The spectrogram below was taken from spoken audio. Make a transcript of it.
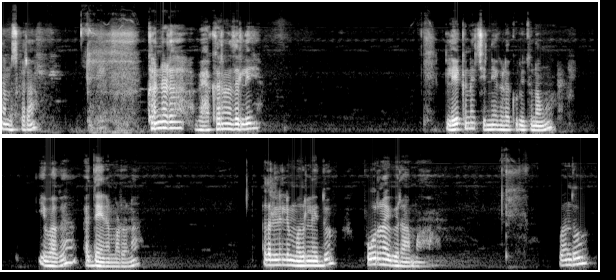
ನಮಸ್ಕಾರ. ಕನ್ನಡ ವ್ಯಾಕರಣದಲ್ಲಿ ಲೇಖನ ಚಿಹ್ನೆಗಳ ಕುರಿತು ನಾವು ಇವಾಗ ಅಧ್ಯಯನ ಮಾಡೋಣ. ಅದರಲ್ಲಿ ಮೊದಲನೇದು ಪೂರ್ಣ ವಿರಾಮ. ಒಂದು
